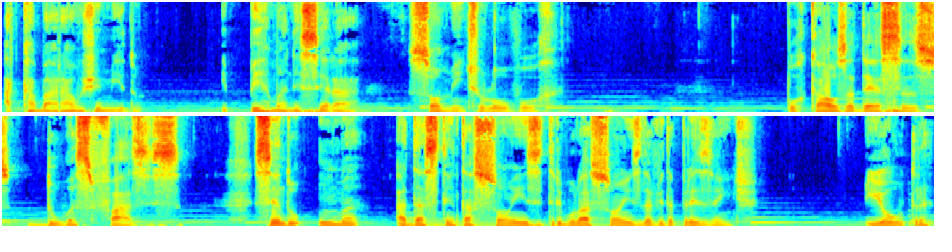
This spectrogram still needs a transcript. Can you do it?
acabará o gemido e permanecerá somente o louvor. Por causa dessas duas fases, sendo uma a das tentações e tribulações da vida presente, e outra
